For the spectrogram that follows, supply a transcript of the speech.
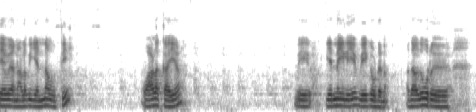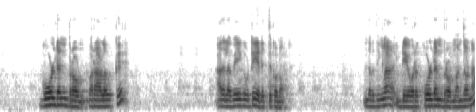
தேவையான அளவு எண்ணெய் ஊற்றி வாழைக்காயை வே எண்ணெயிலேயே வேக விடணும். அதாவது ஒரு கோல்டன் ப்ரௌன் வர அளவுக்கு அதில் வேக விட்டு எடுத்துக்கணும். இந்த பார்த்திங்களா? இப்படி ஒரு கோல்டன் ப்ரௌன் வந்தோன்னா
